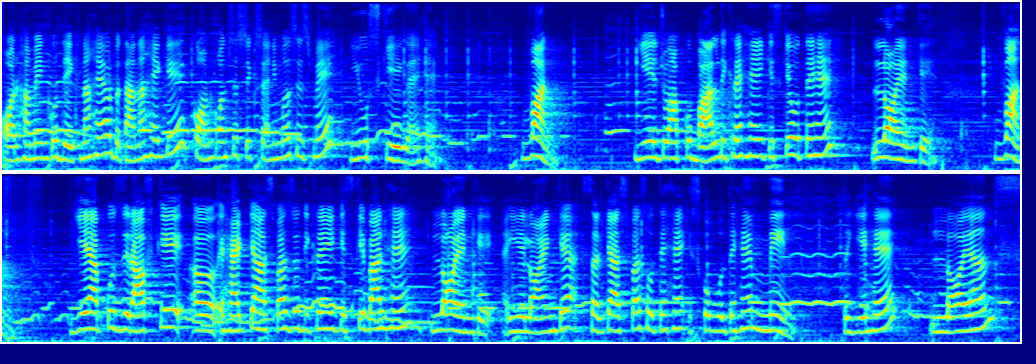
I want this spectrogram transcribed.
और हमें इनको देखना है और बताना है कि कौन कौन से सिक्स एनिमल्स इसमें यूज़ किए गए हैं। वन ये जो आपको बाल दिख रहे हैं किसके होते हैं? लॉयन के। वन, ये आपको जिराफ के हेड के आसपास जो दिख रहे हैं किसके बाल हैं? लॉयन के। ये लॉयन के सर के आसपास होते हैं, इसको बोलते हैं मेन। तो ये है लॉयंस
